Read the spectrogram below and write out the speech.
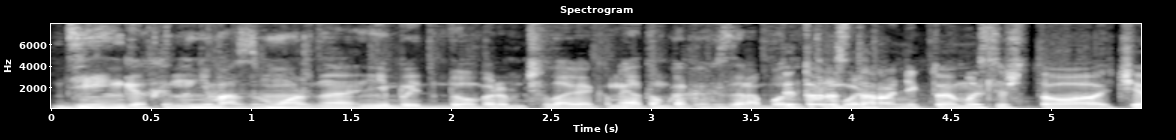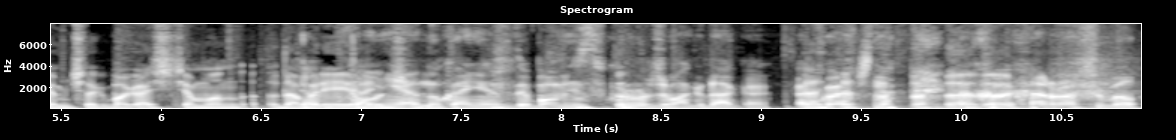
деньгах, ну невозможно не быть добрым человеком. И о том, как их заработать. Ты тоже тем более. сторонник той мысли, что чем человек богаче, тем он добрее и Коне- лучше. Ну, конечно. Ты помнишь Скруджа Макдака? Какой какой хороший был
